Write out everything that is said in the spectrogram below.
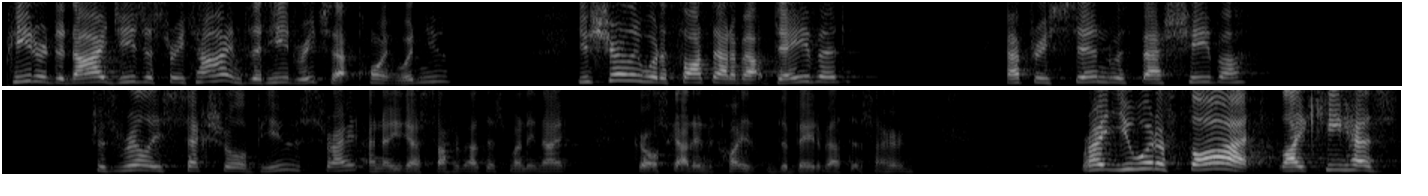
Peter denied Jesus three times that he'd reached that point, wouldn't you? You surely would have thought that about David after he sinned with Bathsheba, which was really sexual abuse, right? I know you guys talked about this Monday night girls got into quite a debate about this, I heard. Right? You would have thought like he has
